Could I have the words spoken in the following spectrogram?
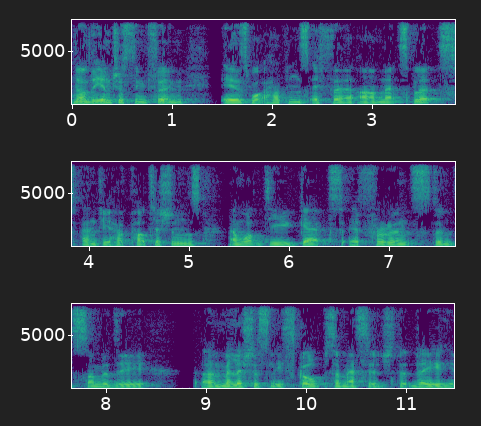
Now, the interesting thing is what happens if there are net splits and you have partitions, and what do you get if, for instance, somebody uh, maliciously sculpts a message that they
